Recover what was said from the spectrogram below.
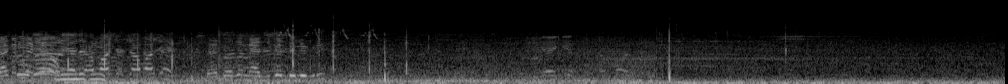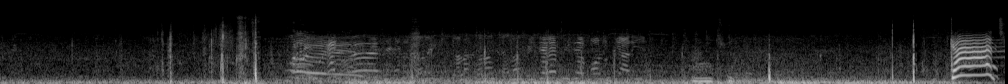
That was a that was a magical delivery. Catch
